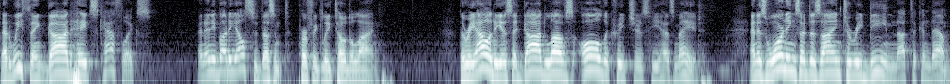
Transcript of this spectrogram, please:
that we think God hates Catholics and anybody else who doesn't perfectly toe the line. The reality is that God loves all the creatures He has made, and His warnings are designed to redeem, not to condemn.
